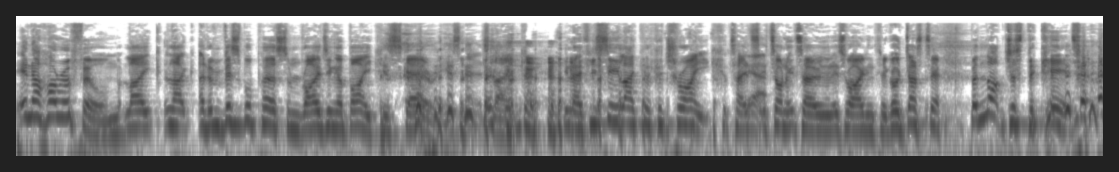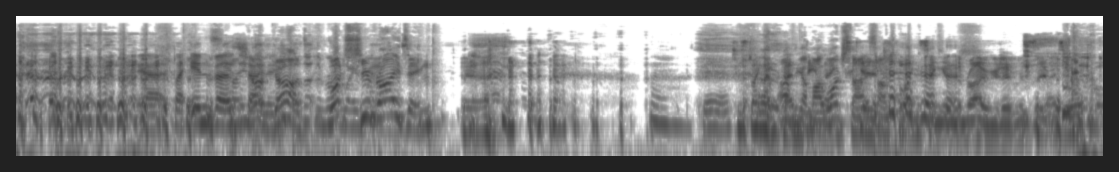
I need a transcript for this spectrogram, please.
in a horror film, like like an invisible person riding a bike is scary, isn't it? It's like you know, if you see like, like a trike, it's, Yeah. it's on its own and it's riding through, go just to, but not just the kid. Yeah, it's like inverse oh shining. God, that the wrong what's way she round. riding? dear. Just like a I think I might watch that kid at some point. floating in the road. It was, it was awful.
